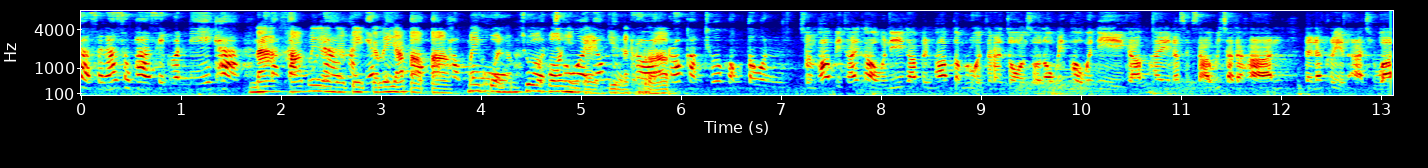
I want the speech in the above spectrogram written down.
ศาสนาสุภาษิตวันนี้ค่ะนะครับไม่อยากจะเป็นกัลยาปาปาไม่ควรทำชั่วเพราะเห็นแก่กินนะครับเพราะกรรมชั่วของตน ส่วนภาพปิดท้ายข่าววันนี้ครับเป็นภาพตำรวจจราจรสนวิภาวดีครับให้นักศึกษาวิชาทหาร และนักเรียนอาชีวะ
